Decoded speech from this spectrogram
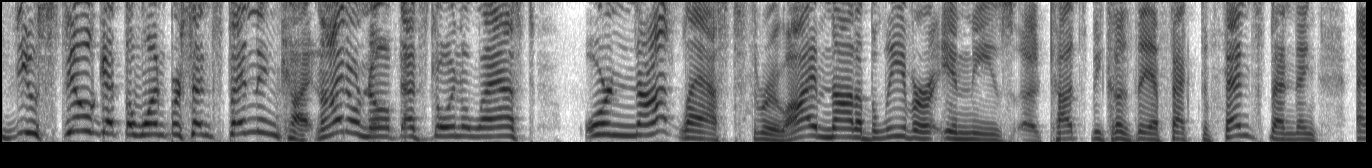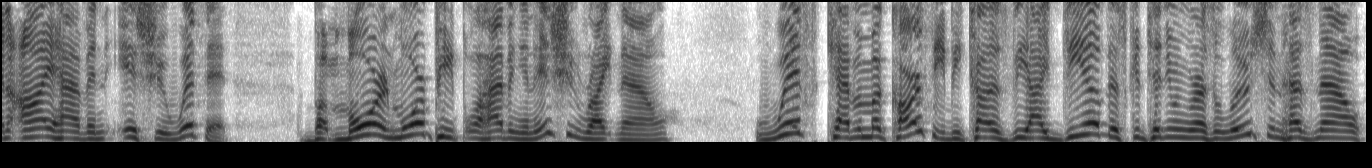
You still get the 1% spending cut. And I don't know if that's going to last or not last through. I'm not a believer in these uh, cuts because they affect defense spending, and I have an issue with it. But more and more people are having an issue right now with Kevin McCarthy because the idea of this continuing resolution has now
